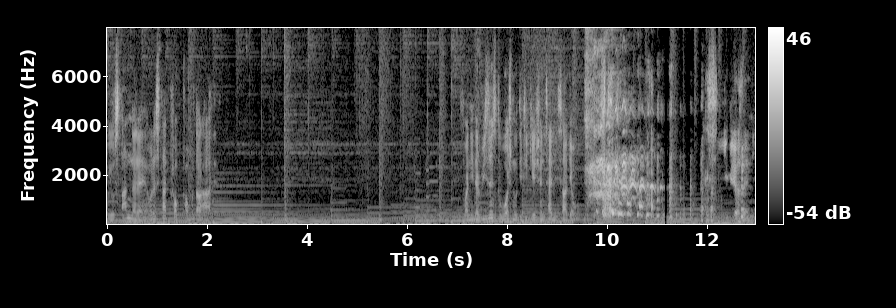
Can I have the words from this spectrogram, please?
我有 stun 的嘞，我的 stun prop prop 不到他的。 哇，你的 reasons to watch notification 差点杀掉我。serious 啊你？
